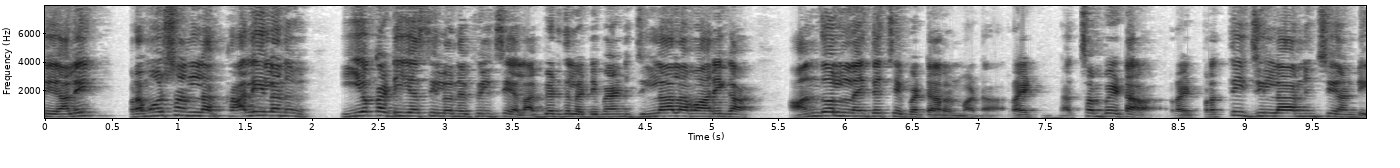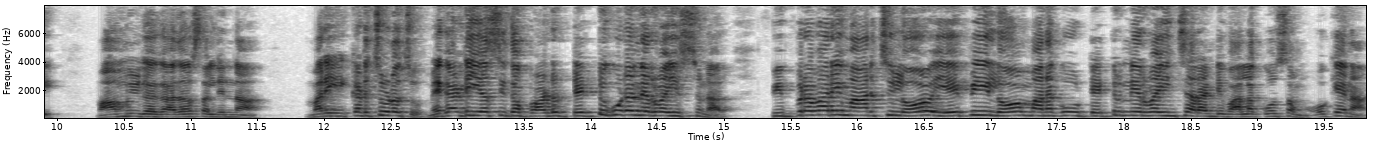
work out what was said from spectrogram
చేయాలి. ప్రమోషన్ల ఖాళీలను ఈ యొక్క డిఎస్సిలోనే లోనే ఫిల్ చేయాలి. అభ్యర్థుల డిమాండ్ జిల్లాల వారీగా ఆందోళన అయితే చేపట్టారనమాట రైట్ అచ్చంపేట రైట్ ప్రతి జిల్లా నుంచి అండి. మామూలుగా కాదు అసలు నిన్న మరి ఇక్కడ చూడొచ్చు. మెగా టీఎస్సీతో పాటు టెట్ కూడా నిర్వహిస్తున్నారు. ఫిబ్రవరి మార్చిలో ఏపీలో మనకు టెట్ నిర్వహించారండి వాళ్ళ కోసం. ఓకేనా?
